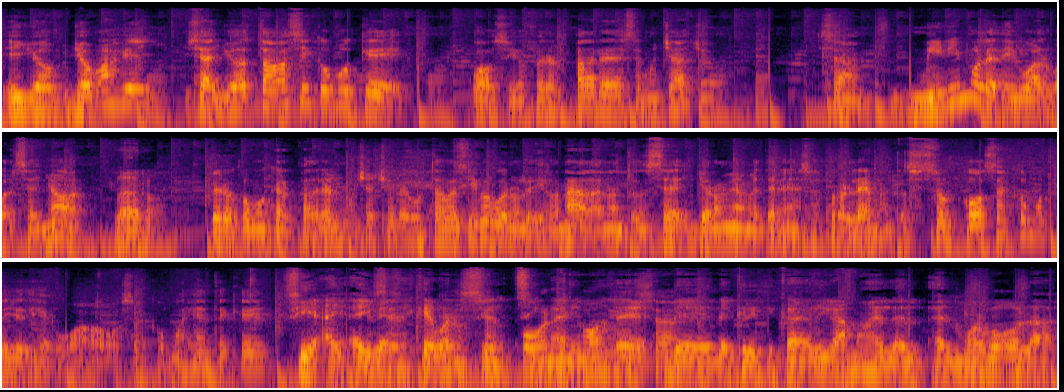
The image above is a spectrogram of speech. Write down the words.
Y yo, yo más bien, o sea, yo estaba así como que, wow, si yo fuera el padre de ese muchacho, o sea, mínimo le digo algo al señor. Claro. Pero como que al padre del muchacho le gustaba el tipo, bueno, le dijo nada, ¿no? Entonces yo no me iba a meter en esos problemas. Entonces son cosas como que yo dije, wow, o sea, como hay gente que... Sí, hay, hay veces que, bueno, sin, sin ánimos de, de, de, criticar, digamos, el, el, el morbo o la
